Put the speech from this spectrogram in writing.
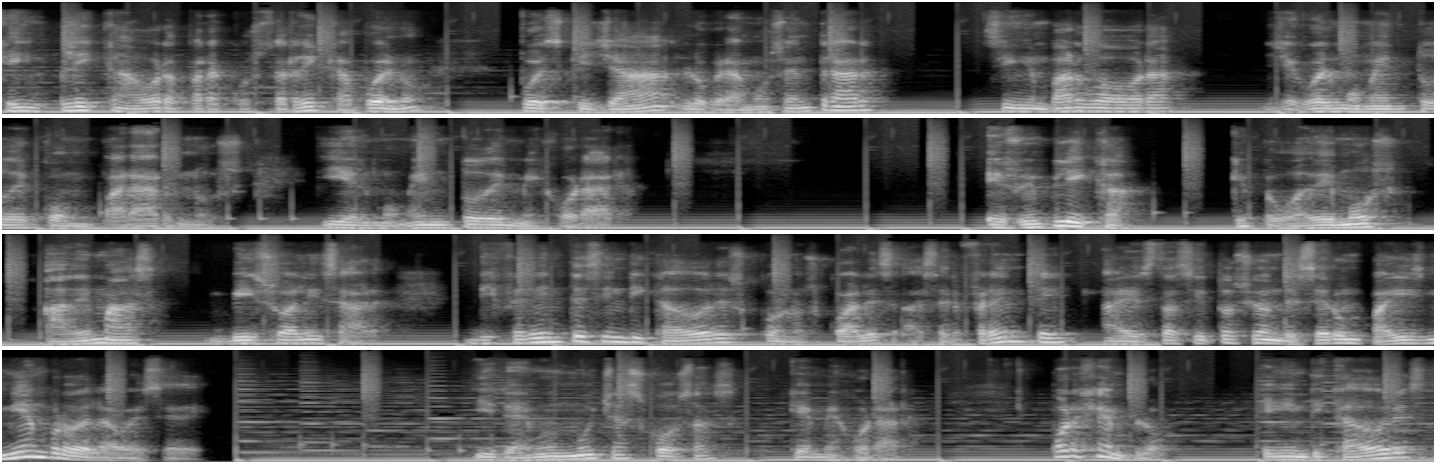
¿Qué implica ahora para Costa Rica? Bueno, pues que ya logramos entrar, sin embargo ahora llegó el momento de compararnos y el momento de mejorar. Eso implica que podemos además visualizar diferentes indicadores con los cuales hacer frente a esta situación de ser un país miembro de la OECD. Y tenemos muchas cosas que mejorar. Por ejemplo, en indicadores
